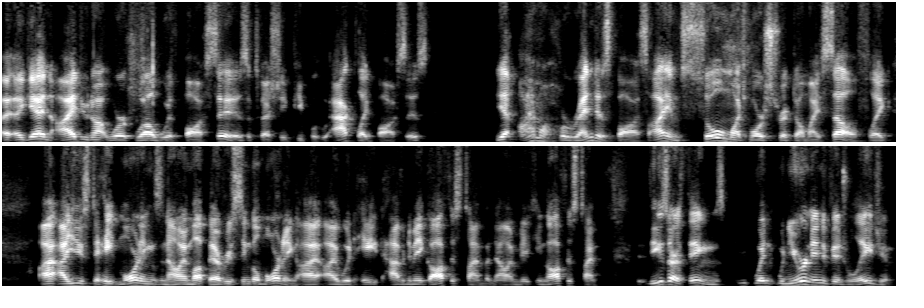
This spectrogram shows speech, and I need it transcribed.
again, I do not work well with bosses, especially people who act like bosses. Yet I'm a horrendous boss. I am so much more strict on myself. Like I, I used to hate mornings, now I'm up every single morning. I, I would hate having to make office time, but now I'm making office time. These are things when when you're an individual agent,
